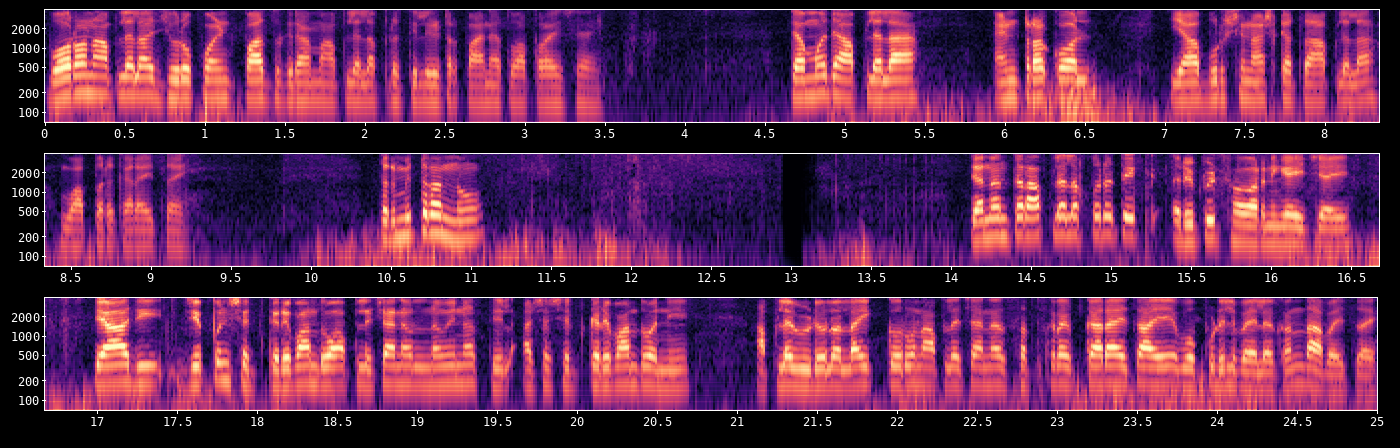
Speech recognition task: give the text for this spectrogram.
बोरॉन आपल्याला झिरो पॉईंट पाच ग्रॅम आपल्याला प्रति लिटर पाण्यात वापरायचे आहे. त्यामध्ये आपल्याला अँट्राकॉल या बुरशीनाशकाचा आपल्याला वापर करायचा आहे. तर मित्रांनो त्यानंतर आपल्याला परत एक रिपीट फवारणी घ्यायची आहे. त्याआधी जे पण शेतकरी बांधव आपल्या चॅनल नवीन असतील अशा शेतकरी बांधवांनी आपल्या व्हिडिओला लाईक करून आपल्या चॅनल सबस्क्राईब करायचं आहे व पुढील बेलकन दाबायचं आहे.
